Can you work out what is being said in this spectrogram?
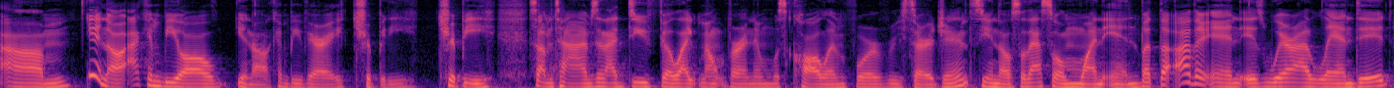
um, you know, I can be all, you know, I can be very trippity, trippy sometimes. And I do feel like Mount Vernon was calling for a resurgence, you know, so that's on one end. But the other end is where I landed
